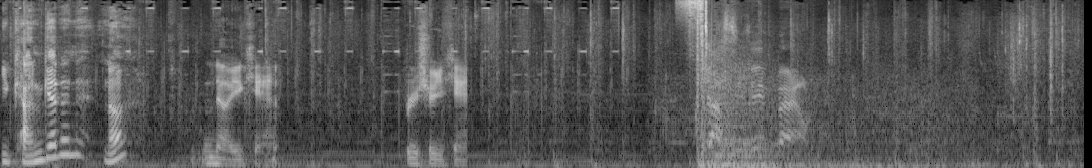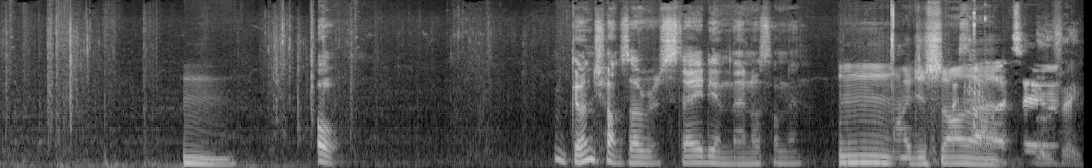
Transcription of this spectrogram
You can get in it? No? No, you can't. Pretty sure you can. Gas is inbound. Hmm. Oh. Gunshots over at stadium then or something. Mm, I just saw that. That's it. Moving.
